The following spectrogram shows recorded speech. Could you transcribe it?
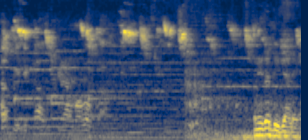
ကောက်ပြီးကောက်ကြရမှာပေါ့ကွာအနေနဲ့တည်ကြလဲက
